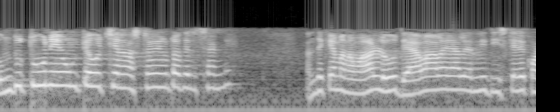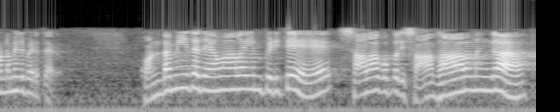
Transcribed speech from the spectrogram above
పొందుతూనే ఉంటే వచ్చే నష్టం ఏమిటో తెలుసా అండి? అందుకే మన వాళ్ళు దేవాలయాలన్నీ తీసుకెళ్ళి కొండ మీద పెడతారు. కొండ మీద దేవాలయం పెడితే చాలా గొప్పది. సాధారణంగా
